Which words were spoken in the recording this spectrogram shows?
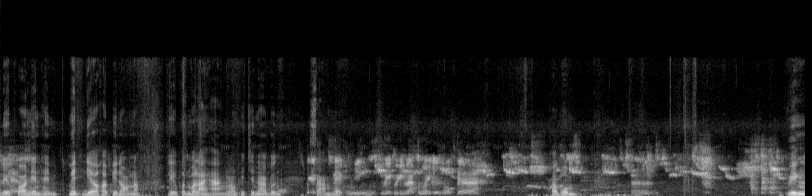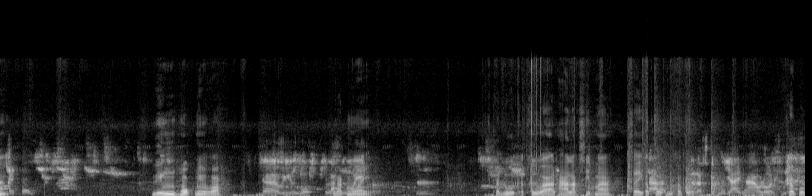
เหล็กพอเน้นให้เม็ดเดียวครับ พี่น้องเนาะเหล็กผลบ่หลายหางลองพิจารณาเบิ่งสามหกเลขวิ่งเลขวิ่งหลักหน่วยคือหกเด้อครับผมอืม วิ่ง วิ่งหกนี่พอเออวิ่งหกหลักหน่วยอืมถ้ารูดก็คือว่าหาหลักสิบมาใส่กับหกนี่ครับผมเออหลักสิบมาใหญ่หนาวโลดครับผม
